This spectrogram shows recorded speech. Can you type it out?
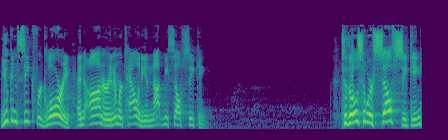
you can seek for glory and honor and immortality and not be self seeking. To those who are self seeking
